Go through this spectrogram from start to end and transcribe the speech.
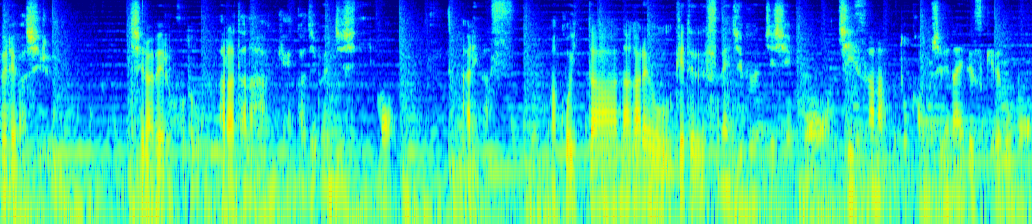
べれば知る、調べるほど新たな発見が自分自身にもあります。まあ、こういった流れを受けてですね、自分自身も小さなことかもしれないですけれども、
